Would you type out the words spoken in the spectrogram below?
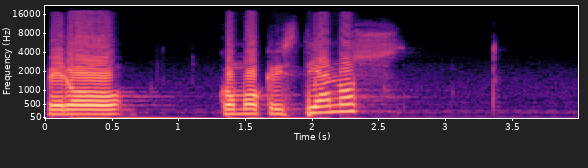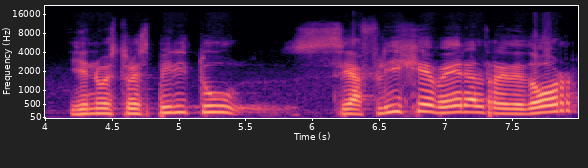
pero como cristianos y en nuestro espíritu se aflige ver alrededor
